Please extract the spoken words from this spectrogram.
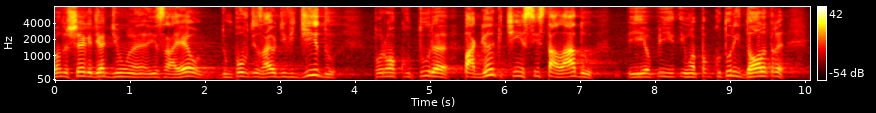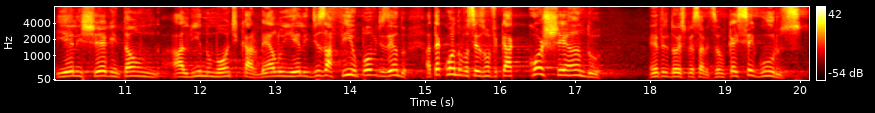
quando chega diante de um eh, Israel, de um povo de Israel dividido por uma cultura pagã que tinha se instalado e, e uma cultura idólatra, e ele chega então ali no Monte Carmelo e ele desafia o povo dizendo: até quando vocês vão ficar cocheando entre dois pensamentos? Vocês vão ficar inseguros.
